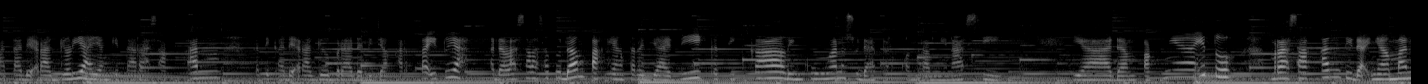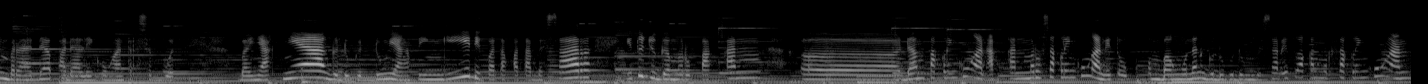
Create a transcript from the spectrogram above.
kata Dek Ragil ya yang kita rasakan ketika Dek Ragil berada di Jakarta itu ya adalah salah satu dampak yang terjadi ketika lingkungan sudah terkontaminasi. Ya, dampaknya itu merasakan tidak nyaman berada pada lingkungan tersebut. Banyaknya gedung-gedung yang tinggi di kota-kota besar itu juga merupakan eh, dampak lingkungan akan merusak lingkungan itu pembangunan gedung-gedung besar itu akan merusak lingkungan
